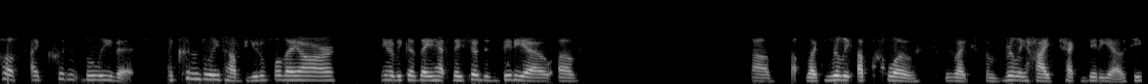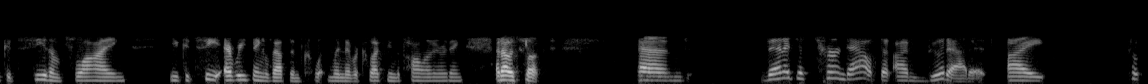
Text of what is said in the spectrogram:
hooked. I couldn't believe it. I couldn't believe how beautiful they are. You know, because they had they showed this video of of like really up close, like some really high tech videos. You could see them flying. You could see everything about them cl- when they were collecting the pollen and everything. And I was hooked. And then it just turned out that I'm good at it. I took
